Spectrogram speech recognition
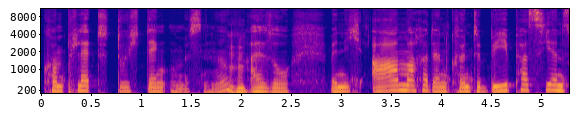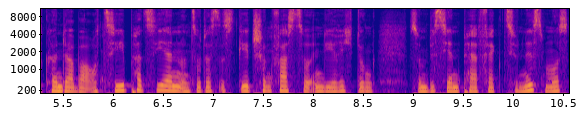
komplett durchdenken müssen. Ne? Also wenn ich A mache, dann könnte B passieren, es könnte aber auch C passieren und so. Das ist, geht schon fast so in die Richtung so ein bisschen Perfektionismus,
